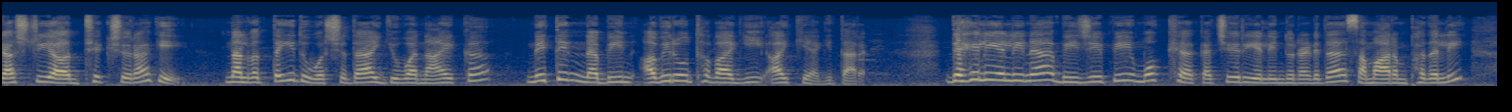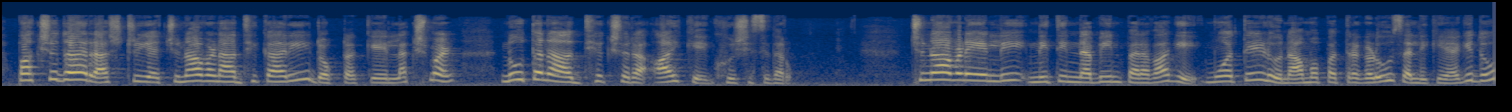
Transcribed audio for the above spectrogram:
ರಾಷ್ಟ್ರೀಯ ಅಧ್ಯಕ್ಷರಾಗಿ ನಲವತ್ತೈದು ವರ್ಷದ ಯುವ ನಾಯಕ ನಿತಿನ್ ನಬೀನ್ ಅವಿರೋಧವಾಗಿ ಆಯ್ಕೆಯಾಗಿದ್ದಾರೆ. ದೆಹಲಿಯಲ್ಲಿನ ಬಿಜೆಪಿ ಮುಖ್ಯ ಕಚೇರಿಯಲ್ಲಿಂದು ನಡೆದ ಸಮಾರಂಭದಲ್ಲಿ ಪಕ್ಷದ ರಾಷ್ಟ್ರೀಯ ಚುನಾವಣಾಧಿಕಾರಿ ಡಾ ಕೆ ಲಕ್ಷ್ಮಣ್ ನೂತನ ಅಧ್ಯಕ್ಷರ ಆಯ್ಕೆ ಘೋಷಿಸಿದರು. ಚುನಾವಣೆಯಲ್ಲಿ ನಿತಿನ್ ನಬೀನ್ ಪರವಾಗಿ ಮೂವತ್ತೇಳು ನಾಮಪತ್ರಗಳು ಸಲ್ಲಿಕೆಯಾಗಿದ್ದು,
